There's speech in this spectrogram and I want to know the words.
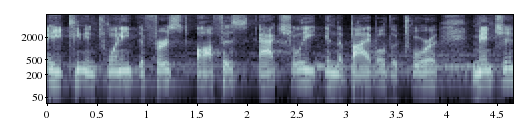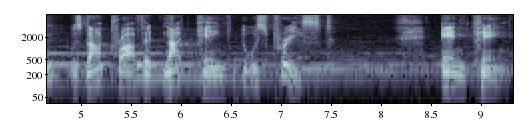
18 and 20, the first office actually in the Bible, the Torah mentioned, was not prophet, not king, it was priest. And king.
